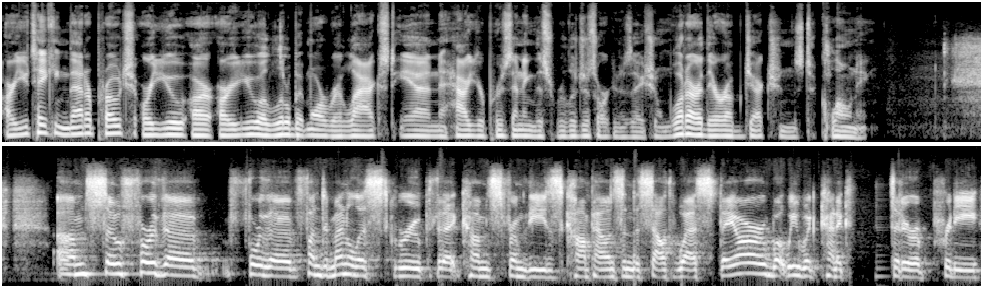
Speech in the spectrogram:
Are you taking that approach, or you are are you a little bit more relaxed in how you're presenting this religious organization? What are their objections to cloning? Um, so for the for the fundamentalist group that comes from these compounds in the Southwest, they are what we would kind of consider a pretty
